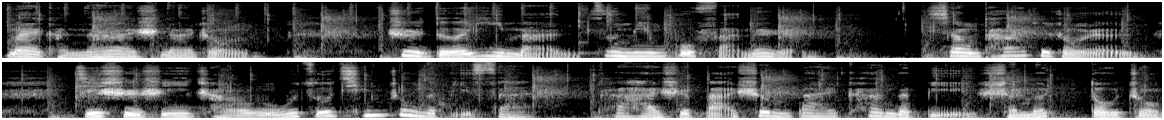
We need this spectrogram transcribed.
麦肯纳是那种志得意满、自命不凡的人。像他这种人，即使是一场无足轻重的比赛，他还是把胜败看得比什么都重。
